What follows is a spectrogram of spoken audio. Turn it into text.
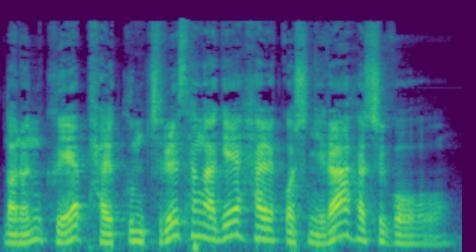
너는 그의 발꿈치를 상하게 할 것이니라 하시고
